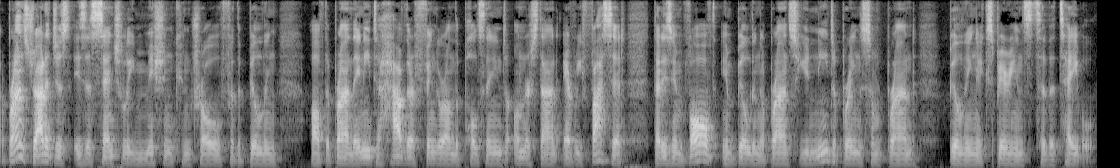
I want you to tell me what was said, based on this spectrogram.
a brand strategist is essentially mission control for the building of the brand. They need to have their finger on the pulse. They need to understand every facet that is involved in building a brand. So you need to bring some brand building experience to the table.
